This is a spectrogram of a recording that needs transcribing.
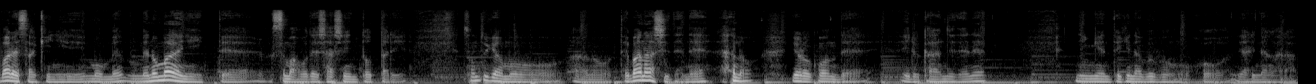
我先にもう目の前に行ってスマホで写真撮ったりその時はもうあの手放しでね あの喜んでいる感じでね人間的な部分をこうやりながら。だか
